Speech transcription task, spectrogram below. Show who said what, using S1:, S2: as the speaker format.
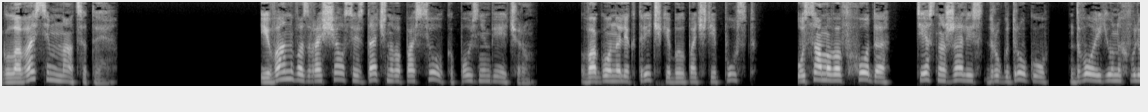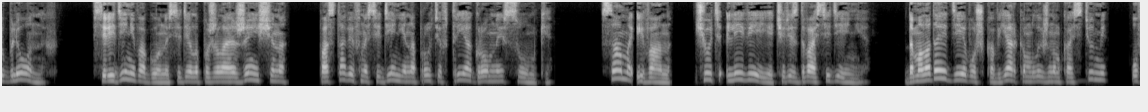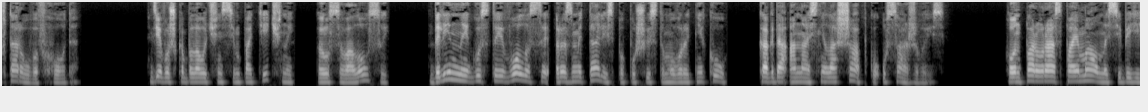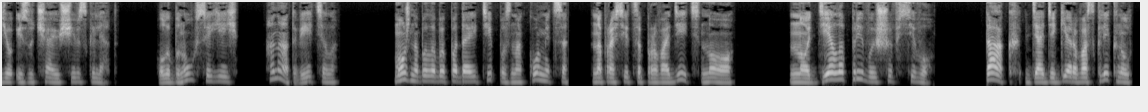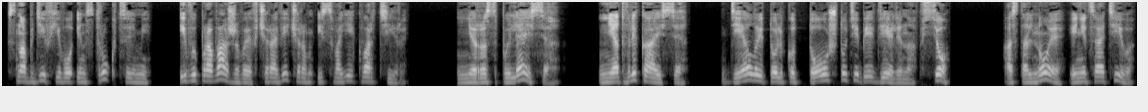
S1: Глава 17 Иван возвращался из дачного поселка поздним вечером. Вагон электрички был почти пуст. У самого входа тесно жались друг к другу двое юных влюбленных. В середине вагона сидела пожилая женщина, поставив на сиденье напротив три огромные сумки. Сам Иван чуть левее через два сиденья да молодая девушка в ярком лыжном костюме у второго входа. Девушка была очень симпатичной, русоволосой. Длинные густые волосы разметались по пушистому воротнику, когда она сняла шапку, усаживаясь. Он пару раз поймал на себе ее изучающий взгляд. Улыбнулся ей, она ответила. Можно было бы подойти, познакомиться, напроситься проводить, но но дело превыше всего. Так дядя Гера воскликнул, снабдив его инструкциями и выпроваживая вчера вечером из своей квартиры. «Не распыляйся, не отвлекайся, делай только то, что тебе велено, все. Остальное — инициатива.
